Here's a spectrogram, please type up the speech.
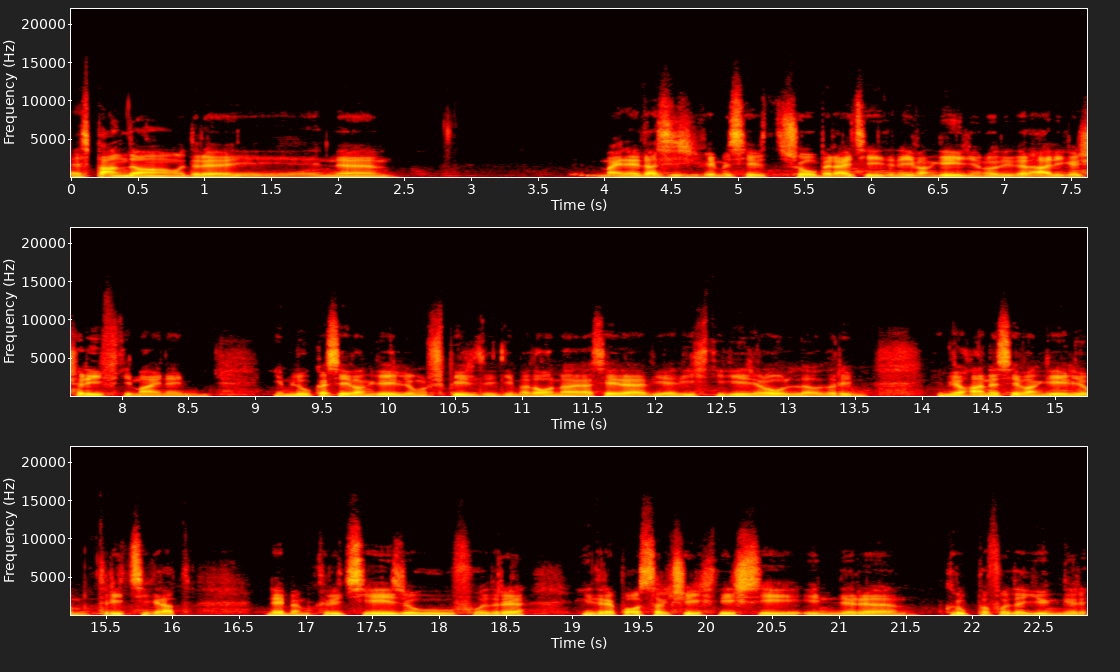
ein Pendant oder äh, ein, ein meine, das ist, wenn man sieht, schon bereits in den Evangelien oder in der Heiligen Schrift. Ich meine, im, im Lukas-Evangelium spielt die Madonna eine sehr wichtige Rolle oder im, im Johannes-Evangelium tritt sie gerade neben dem Kreuz Jesu auf oder in der Apostelgeschichte ist sie in der äh, Gruppe der Jünger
